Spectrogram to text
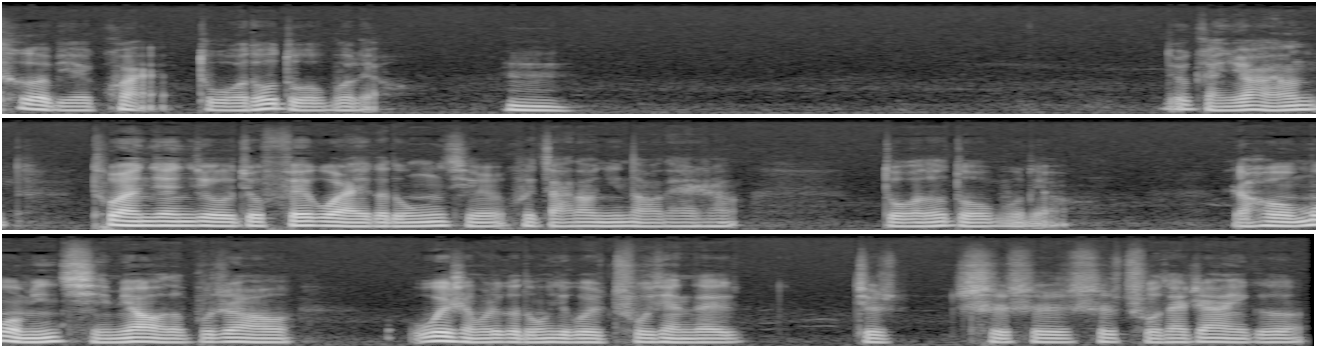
特别快，躲都躲不了。嗯就感觉好像突然间就就飞过来一个东西，会砸到你脑袋上，躲都躲不了，然后莫名其妙的不知道为什么这个东西会出现在，就是是是是处在这样一个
